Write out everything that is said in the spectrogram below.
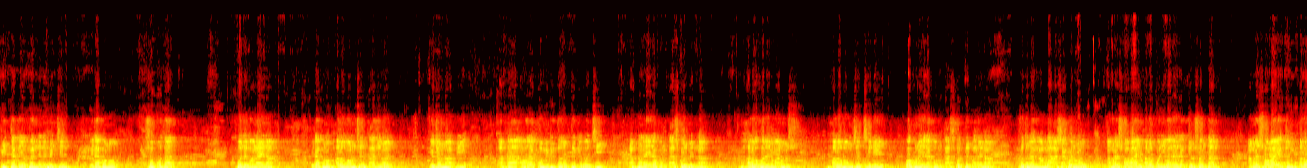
পিঠটাকে প্যান্ডেলে ফেলছেন। এটা কোনো সভ্যতার বলে মানায় না। এটা কোনো ভালো মানুষের কাজ নয়। এজন্য আপনি, আপনার আমরা কমিটির তরফ থেকে বলছি, আপনারা এরকম কাজ করবেন না। ভালো ঘরের মানুষ, ভালো বংশের ছেলে কখনো এরকম কাজ করতে পারে না। সুতরাং আমরা আশা করব, আমরা সবাই ভালো পরিবারের একজন সন্তান, আমরা সবাই একজন ভালো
